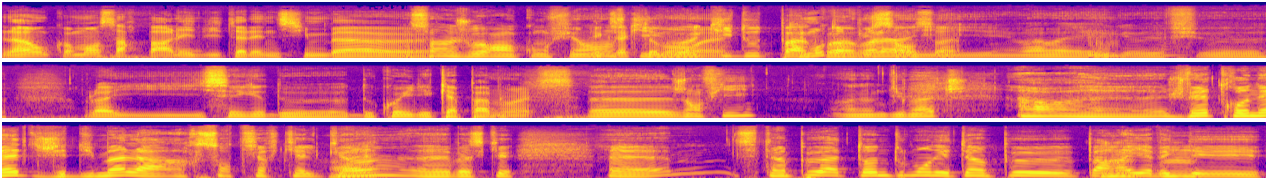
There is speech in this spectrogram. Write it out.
là, on commence à reparler de Vital Nsimba. euh, On sent un joueur en confiance qui, ouais, qui doute pas. Qui quoi. en Voilà, puissance, il, ouais, ouais, Mm. voilà, il sait de, de quoi il est capable. ouais. Euh, Jean-Phi, un homme du match? Alors, euh, je vais être honnête, j'ai du mal à ressortir quelqu'un euh, parce que euh, c'était un peu à tonne. Tout le monde était un peu pareil Mm, avec mm. des,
